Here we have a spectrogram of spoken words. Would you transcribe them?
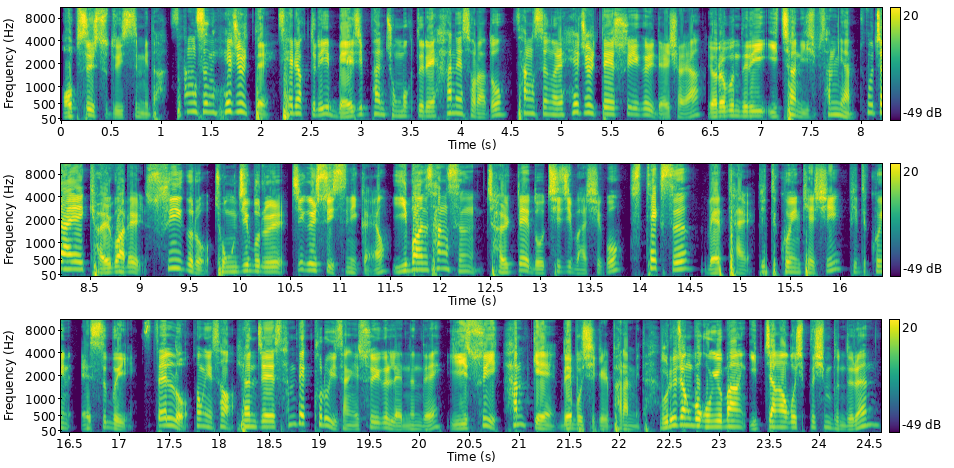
없을 수도 있습니다. 상승해줄 때 세력들이 매집한 종목들에 한해서라도 상승을 해줄 때 수익을 내셔야 여러분들이 2023년 투자의 결과를 수익으로 종지부를 찍을 수 있으니까요. 이번 상승 절대 놓치지 마시고 스택스, 메탈, 비트코인 캐시, 비트코인 SV, 셀로 통해서 현재 300% 이상의 수익을 냈는데 이 수익 함께 내보시길 바랍니다. 무료 정보 공유방 입장하고 싶으신 분들은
